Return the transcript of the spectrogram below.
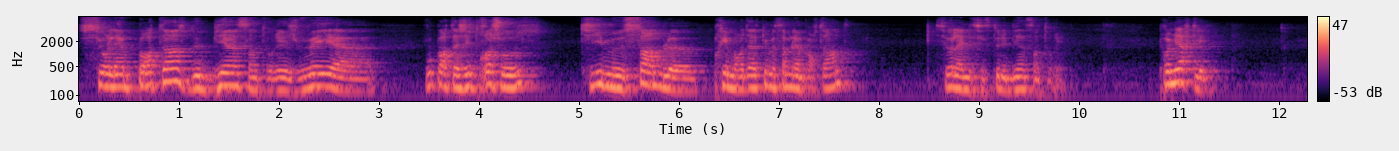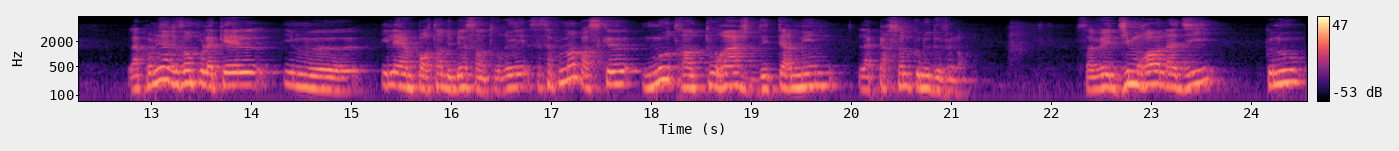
sur l'importance de bien s'entourer. Je vais vous partager trois choses qui me semblent primordiales, qui me semblent importantes sur la nécessité de bien s'entourer. Première clé. La première raison pour laquelle il est important de bien s'entourer, c'est simplement parce que notre entourage détermine la personne que nous devenons. Vous savez, Jim Rohn a dit que nous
